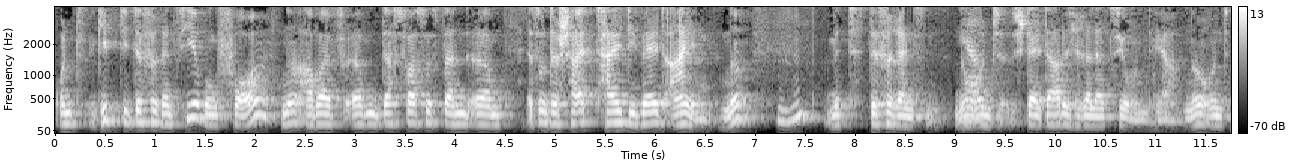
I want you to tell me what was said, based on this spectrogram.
und gibt die Differenzierung vor, ne, aber ähm, das, was es dann, ähm, es unterscheidet, teilt die Welt ein ne, mhm. mit Differenzen ne, ja. und stellt dadurch Relationen her. Ne, und,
